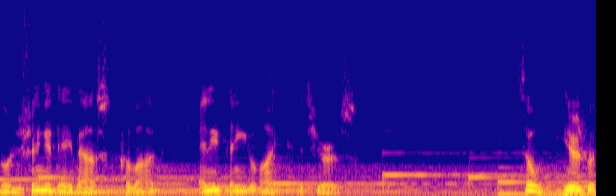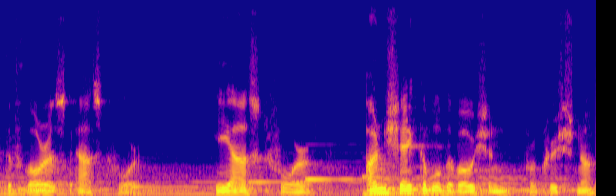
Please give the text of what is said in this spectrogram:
Lord Nrsingadev asked Prahlad, anything you like, it's yours. So here's what the florist asked for. He asked for unshakable devotion for Krishna,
